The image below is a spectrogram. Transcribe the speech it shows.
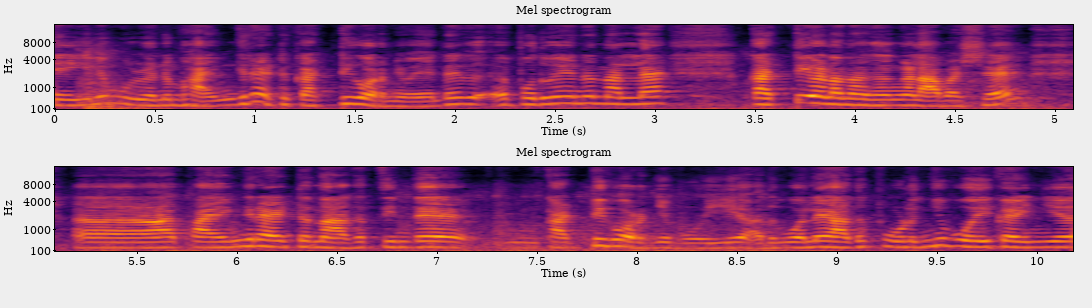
നെയിൽ മുഴുവനും ഭയങ്കരമായിട്ട് കട്ടി കുറഞ്ഞു എന്റെ എന്റെ പൊതുവെ എന്റെ നല്ല കട്ടിയുള്ള നഖങ്ങളാ. പക്ഷെ ഭയങ്കരമായിട്ട് നഖത്തിന്റെ കട്ടി കുറഞ്ഞു പോയി. അതുപോലെ അത് പൊളിഞ്ഞു പോയി കഴിഞ്ഞ്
